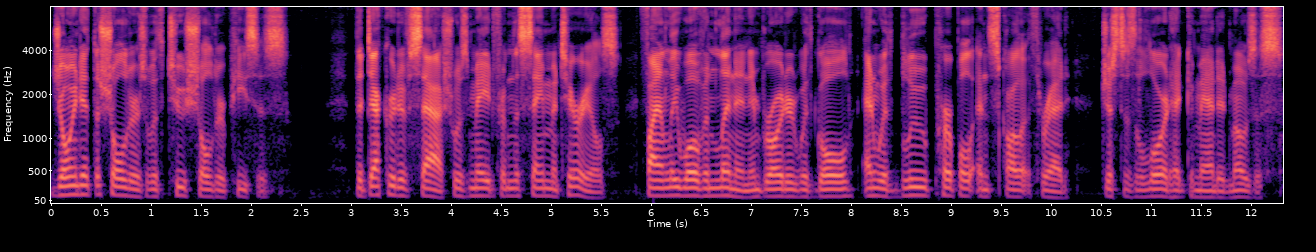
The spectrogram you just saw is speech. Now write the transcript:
joined at the shoulders with two shoulder pieces. The decorative sash was made from the same materials, finely woven linen embroidered with gold and with blue, purple, and scarlet thread, just as the Lord had commanded Moses.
